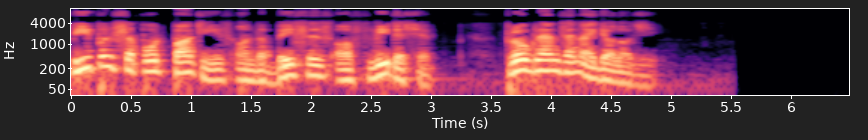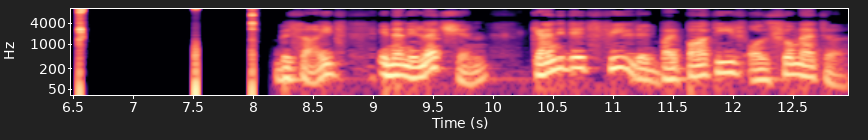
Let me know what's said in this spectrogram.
People support parties on the basis of leadership, programs and ideology. Besides, in an election, candidates fielded by parties also matter.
